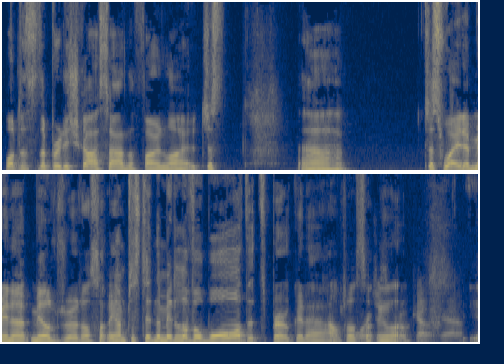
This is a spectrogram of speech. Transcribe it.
what does the British guy say on the phone? Like, just, uh, just wait a minute, Mildred, or something. I'm just in the middle of a war that's broken out, or Or something like. out, yeah.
